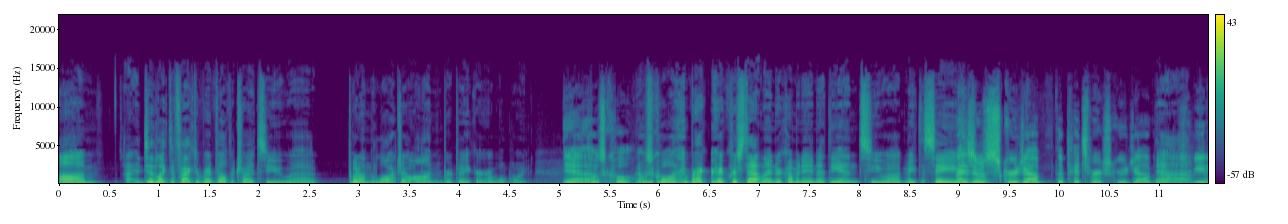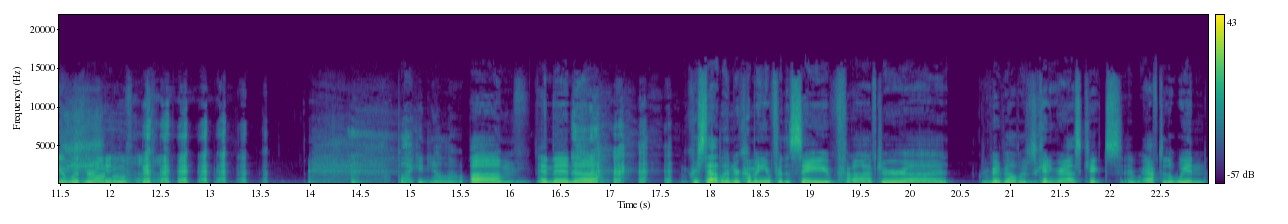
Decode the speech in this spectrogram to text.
Um, I did like the fact that Red Velvet tried to uh, put on the lockjaw on Britt Baker at one point. Yeah, that was cool. That was cool. Kris Statlander coming in at the end to uh, make the save. Imagine it was a screw job, the Pittsburgh screw job. Yeah. She beat him with her own move. black and yellow. Um, and then uh, Kris Statlander coming in for the save uh, after uh, Red Velvet was getting her ass kicked after the win.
